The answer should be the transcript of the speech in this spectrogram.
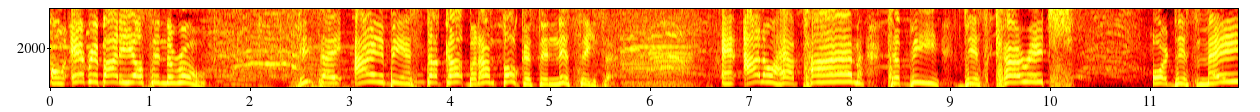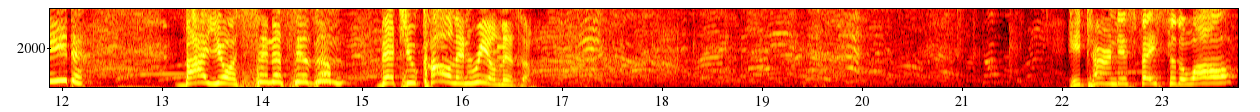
on everybody else in the room. He say, I ain't being stuck up, but I'm focused in this season. And I don't have time to be discouraged or dismayed by your cynicism that you call in realism. He turned his face to the wall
